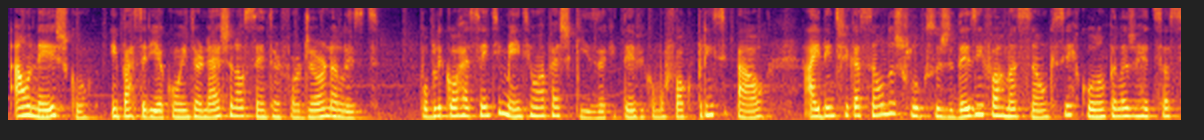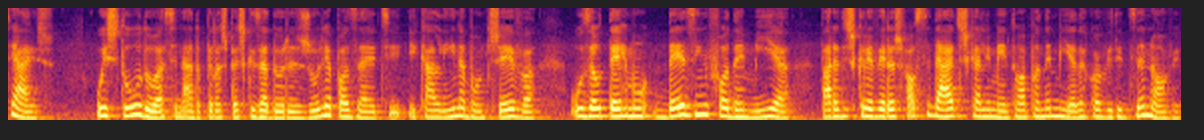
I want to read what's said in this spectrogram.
A Unesco, em parceria com o International Center for Journalists, publicou recentemente uma pesquisa que teve como foco principal a identificação dos fluxos de desinformação que circulam pelas redes sociais. O estudo, assinado pelas pesquisadoras Julia Posetti e Kalina Boncheva, usa o termo desinfodemia para descrever as falsidades que alimentam a pandemia da Covid-19.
